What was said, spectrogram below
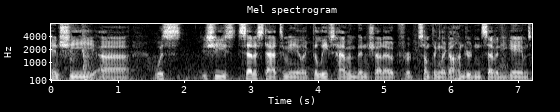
and she uh, was she said a stat to me like the Leafs haven't been shut out for something like 170 games,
